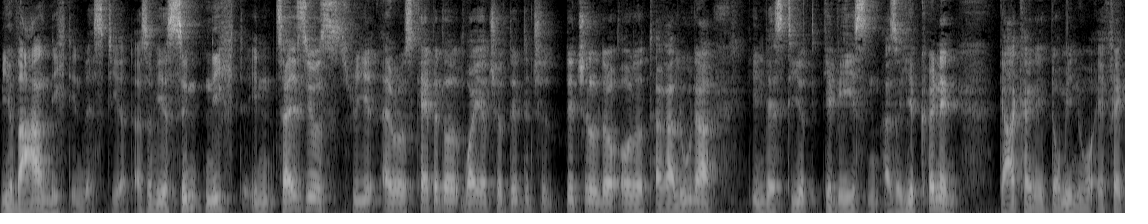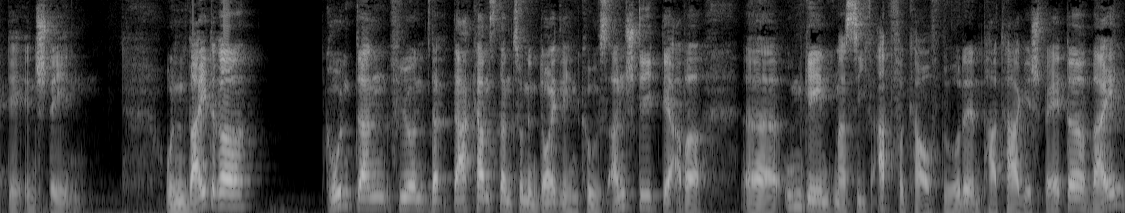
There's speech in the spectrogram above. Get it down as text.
wir waren nicht investiert. Also wir sind nicht in Celsius, Three Arrows Capital, Voyager Digital oder Terra Luna investiert gewesen. Also hier können gar keine Dominoeffekte entstehen. Und ein weiterer Grund dann für, da, da kam es dann zu einem deutlichen Kursanstieg, der aber äh, umgehend massiv abverkauft wurde, ein paar Tage später, weil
